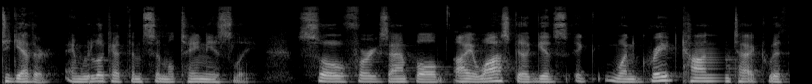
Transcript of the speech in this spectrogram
together, and we look at them simultaneously. So, for example, ayahuasca gives one great contact with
